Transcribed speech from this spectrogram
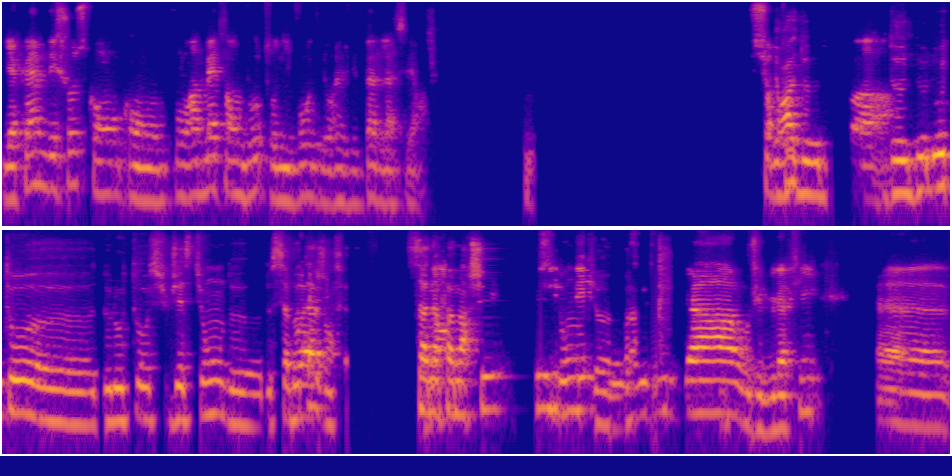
il y a quand même des choses qu'on pourra mettre en doute au niveau du résultat de la séance. il y aura de, de, euh, de l'auto-suggestion, de, sabotage en fait. Ça n'a pas marché. Donc, euh, voilà. j'ai vu la fille. Euh,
